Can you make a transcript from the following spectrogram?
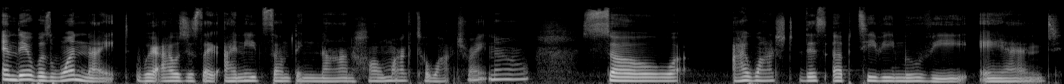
And there was one night where I was just like, I need something non Hallmark to watch right now. So I watched this Up TV movie and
